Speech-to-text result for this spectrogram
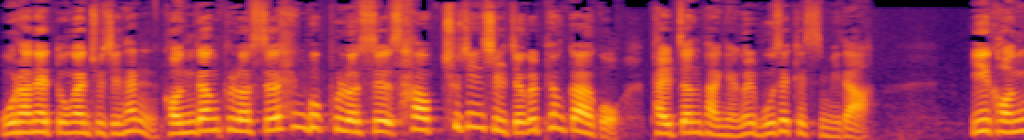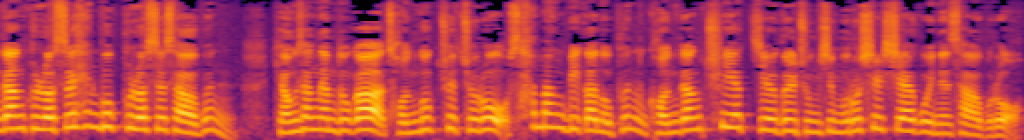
올 한 해 동안 추진한 건강 플러스 행복 플러스 사업 추진 실적을 평가하고 발전 방향을 모색했습니다. 이 건강 플러스 행복 플러스 사업은 경상남도가 전국 최초로 사망비가 높은 건강 취약 지역을 중심으로 실시하고 있는 사업으로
